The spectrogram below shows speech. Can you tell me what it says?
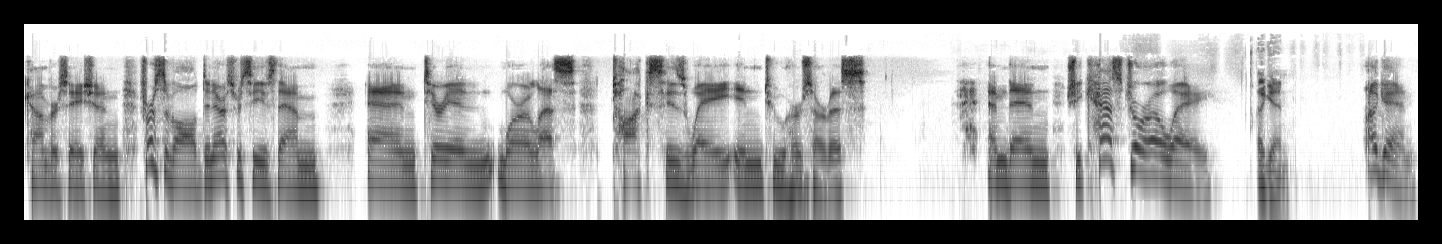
conversation. First of all, Daenerys receives them, and Tyrion more or less talks his way into her service. And then she casts Jorah away Again. Again.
